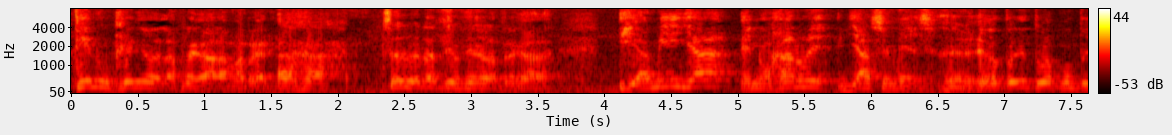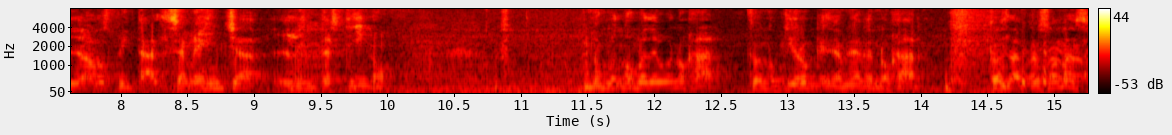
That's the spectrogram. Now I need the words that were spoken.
Tiene un genio de la fregada, Margarita. Ajá. es verdad, tiene un genio de la fregada. Y a mí ya enojarme, ya se me... El otro día estuve a punto de ir al hospital, se me hincha el intestino. No, no me debo enojar, entonces no quiero que ella me haga enojar. Entonces las personas,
